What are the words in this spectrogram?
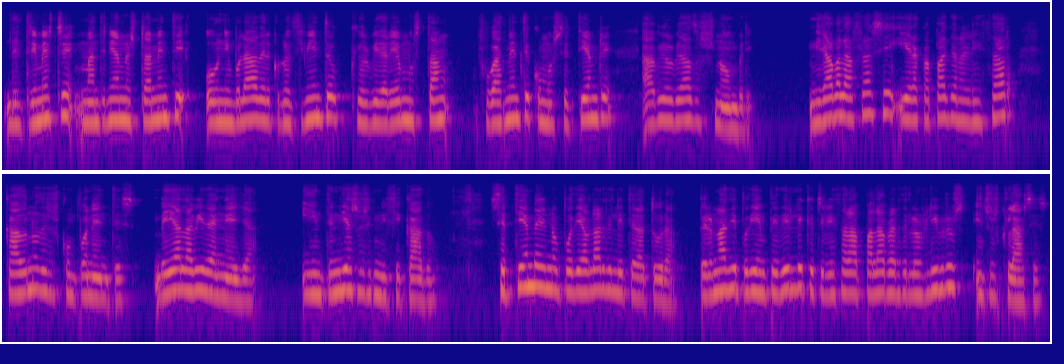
del trimestre mantenían nuestra mente omnibolada del conocimiento que olvidaríamos tan fugazmente como septiembre había olvidado su nombre. Miraba la frase y era capaz de analizar cada uno de sus componentes, veía la vida en ella y entendía su significado. Septiembre no podía hablar de literatura, pero nadie podía impedirle que utilizara palabras de los libros en sus clases.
